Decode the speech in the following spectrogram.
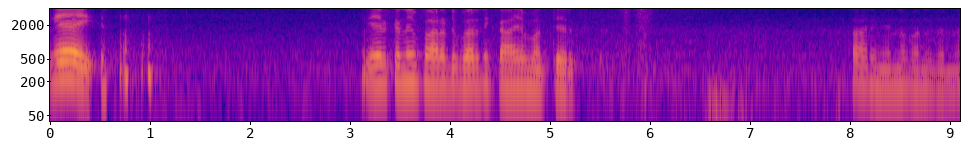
ஏய். ஏற்கனவே பரண்டி பரண்டி காயமாத்தே இருக்கு. பாருங்க என்ன பண்ணுதுன்னு.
